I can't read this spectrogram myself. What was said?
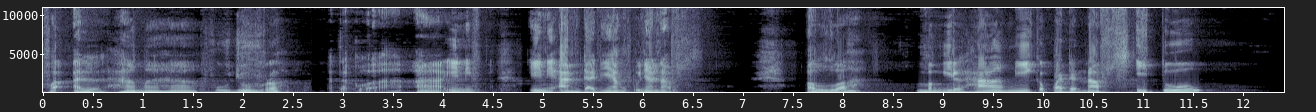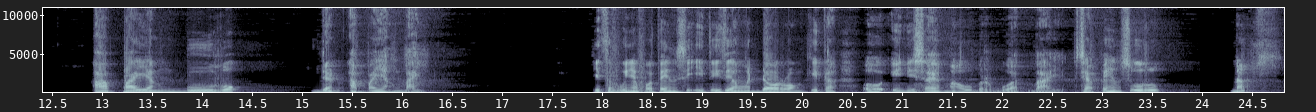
fa'alhamaha fujurah. Ah, ini ini Anda nih yang punya nafs. Allah mengilhami kepada nafs itu apa yang buruk dan apa yang baik. Kita punya potensi itu, itu yang mendorong kita. Oh ini saya mau berbuat baik. Siapa yang suruh? Nafs.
